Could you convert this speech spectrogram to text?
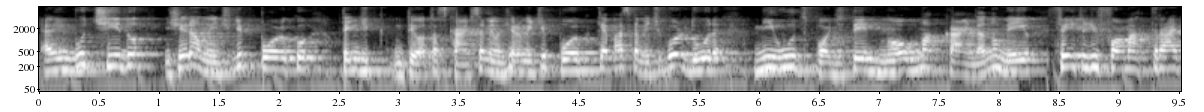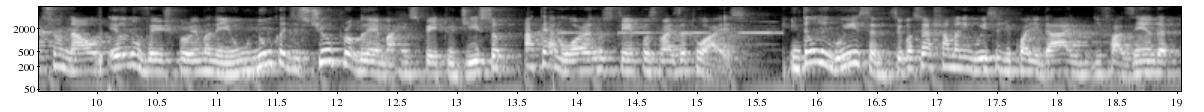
é embutido, geralmente de porco, tem, de, tem outras carnes também, mas geralmente de porco, que é basicamente gordura, miúdos, pode ter alguma carne lá no meio, feito de forma tradicional. Eu não vejo problema nenhum, nunca existiu problema a respeito disso, até agora nos tempos mais atuais. Então, linguiça, se você achar uma linguiça de qualidade, de fazenda,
